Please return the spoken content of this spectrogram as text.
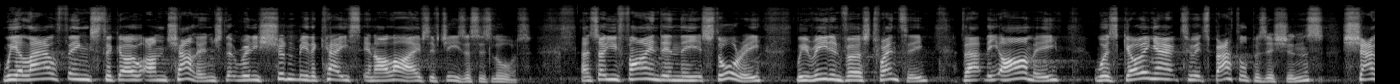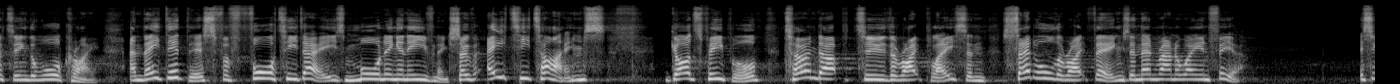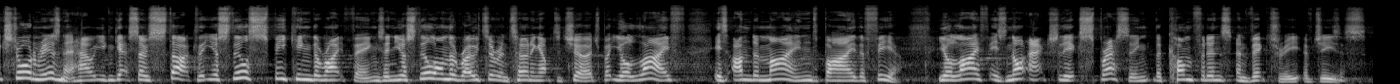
We allow things to go unchallenged that really shouldn't be the case in our lives if Jesus is Lord. And so you find in the story, we read in verse 20, that the army was going out to its battle positions shouting the war cry. And they did this for 40 days, morning and evening. So 80 times, God's people turned up to the right place and said all the right things and then ran away in fear. It's extraordinary, isn't it? How you can get so stuck that you're still speaking the right things and you're still on the rota and turning up to church, but your life is undermined by the fear. Your life is not actually expressing the confidence and victory of Jesus.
